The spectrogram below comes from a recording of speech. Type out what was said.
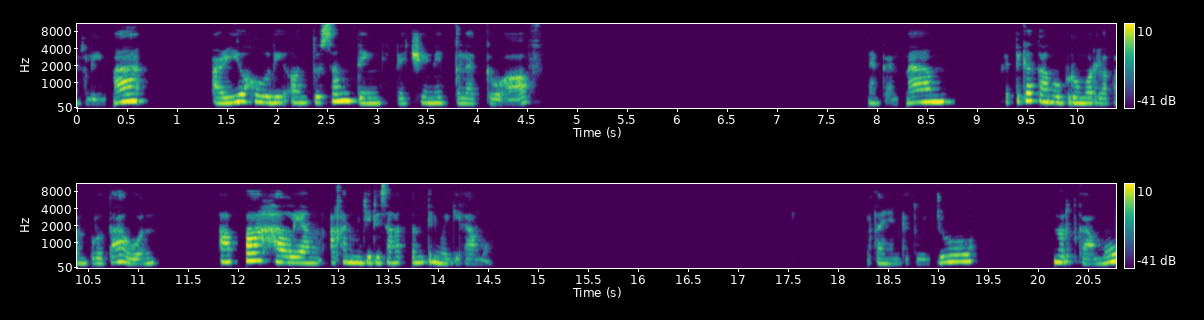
Yang kelima, are you holding on to something that you need to let go of? Yang keenam, ketika kamu berumur 80 tahun, apa hal yang akan menjadi sangat penting bagi kamu? Pertanyaan ketujuh, Menurut kamu,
